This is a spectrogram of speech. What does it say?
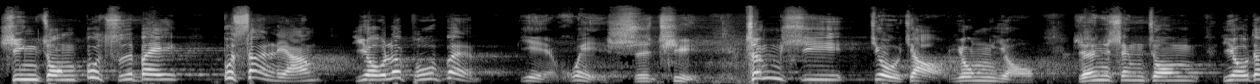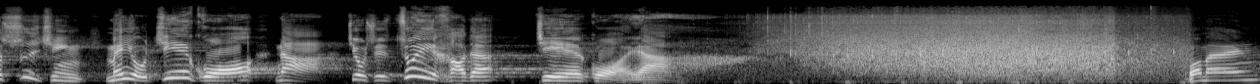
心中不慈悲、不善良，有了福分也会失去。珍惜。就叫拥有。人生中有的事情没有结果，那就是最好的结果呀。我们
